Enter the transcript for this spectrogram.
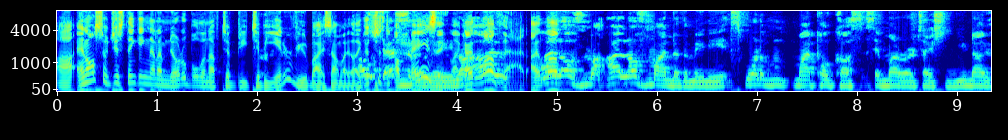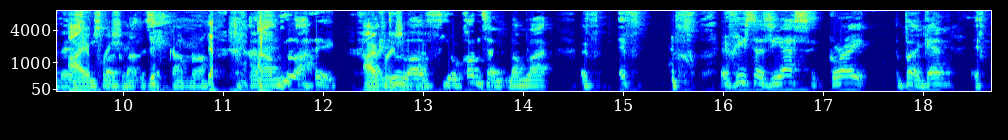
uh, and also just thinking that I'm notable enough to be to be interviewed by somebody. Like Oh, it's just definitely. amazing. Like, I love that. I love. my, I love Mind of the Meanie. It's one of my podcasts that's in my rotation. You know this. I we spoke appreciate- about this off camera, and I'm like, I I, do appreciate love your content, and I'm like, if if if he says yes, great. But again, if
